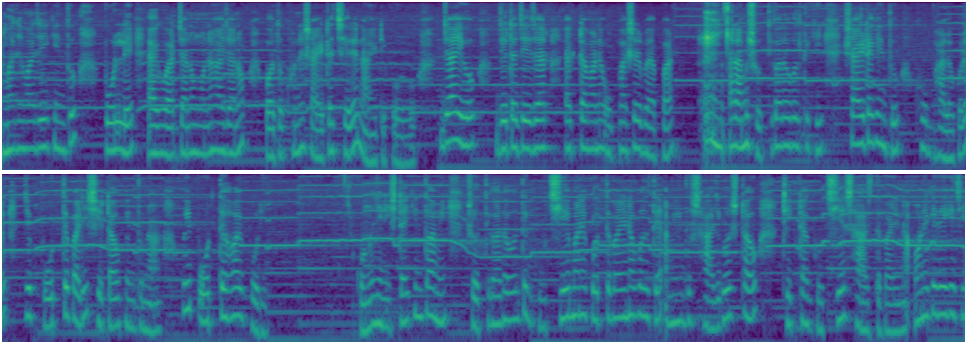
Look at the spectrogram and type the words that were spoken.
মাঝে মাঝেই কিন্তু পরলে একবার যেন মনে হয় যেন কতক্ষণে শাড়িটা ছেড়ে নাইটি পরবো। যাই হোক, যেটা যে যার একটা মানে অভ্যাসের ব্যাপার। আর আমি সত্যি কথা বলতে কি, শাড়িটা কিন্তু খুব ভালো করে যে পরতে পারি সেটাও কিন্তু না। ওই পরতে হয় পরি। কোনো জিনিসটাই কিন্তু আমি সত্যি কথা বলতে গুছিয়ে মানে করতে পারি না বলতে আমি কিন্তু সাজগোজটাও ঠিকঠাক গুছিয়ে সাজতে পারি না। অনেকে দেখেছি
